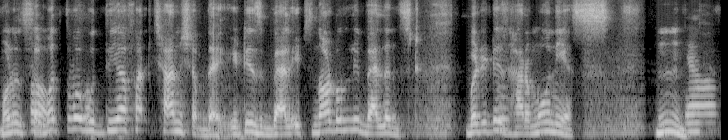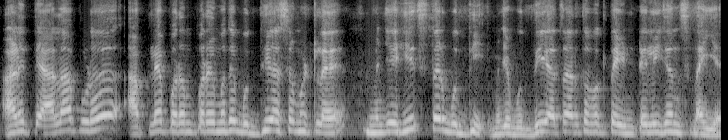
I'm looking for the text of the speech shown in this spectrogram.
म्हणून समत्व बुद्धी हा फार छान शब्द आहे. It is bal it's not only balanced but it is harmonious आणि त्याला पुढं आपल्या परंपरेमध्ये बुद्धी असं म्हटलंय म्हणजे हीच तर बुद्धी. म्हणजे बुद्धी याचा अर्थ फक्त इंटेलिजन्स नाहीये.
